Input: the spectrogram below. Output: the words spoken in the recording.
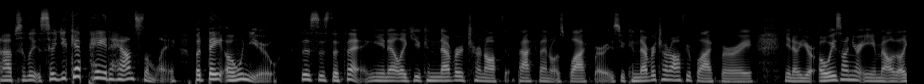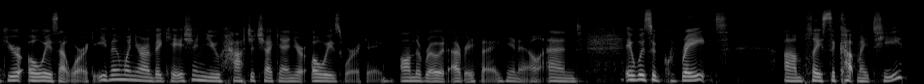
Absolutely. So you get paid handsomely, but they own you. This is the thing, you know, like you can never turn off back then it was Blackberries. You can never turn off your Blackberry. You know, you're always on your email, like you're always at work. Even when you're on vacation, you have to check in. You're always working on the road, everything, you know. And it was a great um, place to cut my teeth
